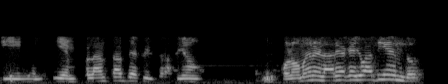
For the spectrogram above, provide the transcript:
y, y en plantas de filtración. Por lo menos el área que yo atiendo,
